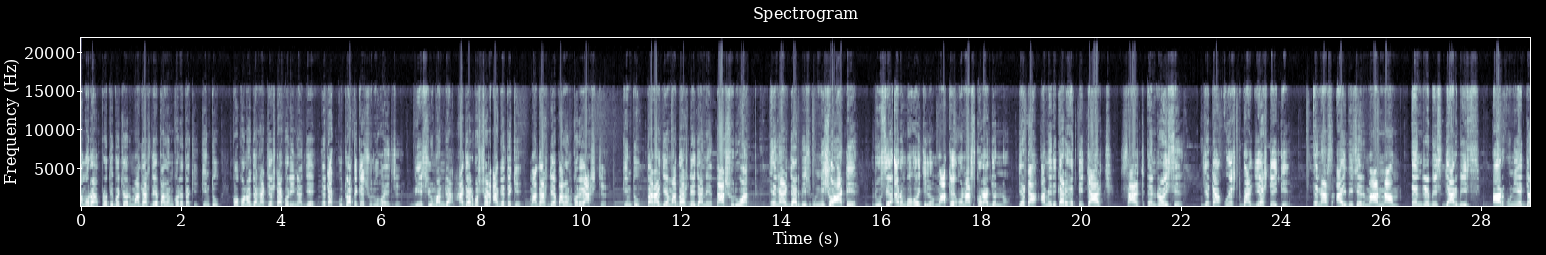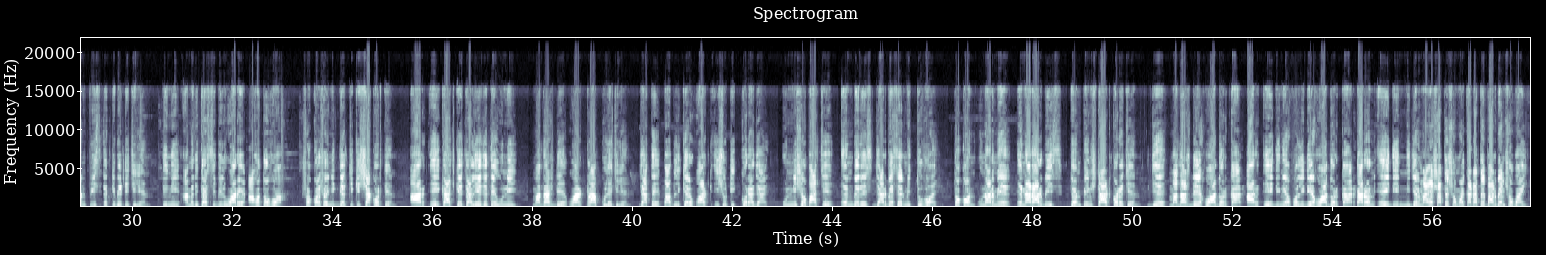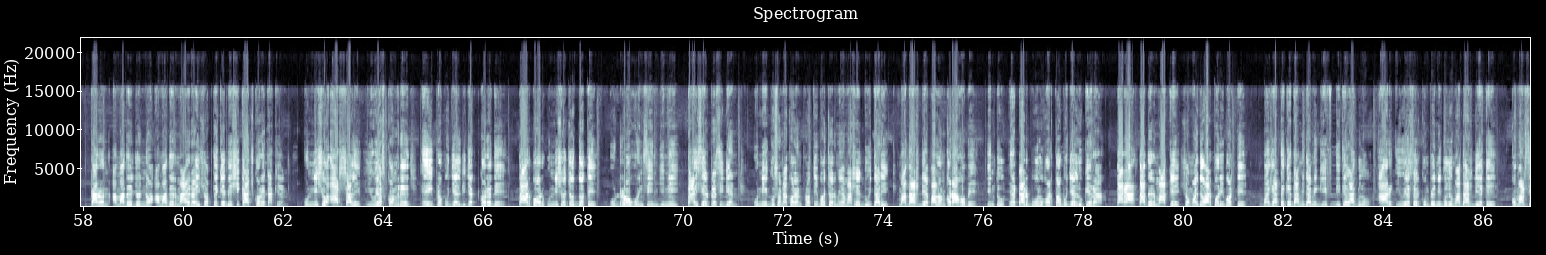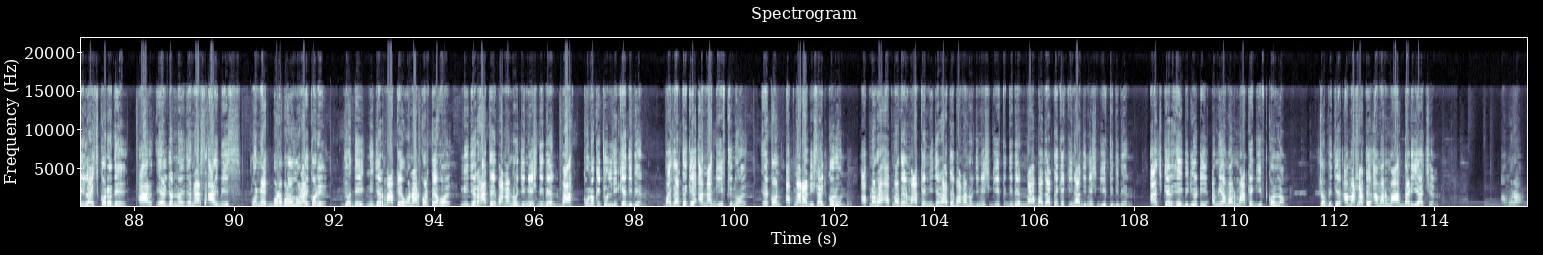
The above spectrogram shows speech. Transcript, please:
আমরা প্রতি বছর মাদার্স ডে পালন করে থাকি, কিন্তু কখনো জানার চেষ্টা করি না যে এটা কোথা থেকে শুরু হয়েছে। গ্রিস রোমানরা হাজার বছর আগে থেকে মাদার্স ডে পালন করে আসছে। কিন্তু তারা যে মাদার্স ডে জানে তার শুরুয়াত এনআর জার্ভিস উনিশশো আটে রুশে আরম্ভ হয়েছিল মাকে অনার্স করার জন্য, যেটা আমেরিকার একটি চার্চ, সার্চ অ্যান্ড্রয়েসে যেটা ওয়েস্ট ভার্জিয়া স্টেটে। এনার্স আইবিসের মার নাম অ্যান্ড্রেবিস জার্ভিস। আর উনি একজন পিস অ্যাক্টিভিটি ছিলেন। তিনি আমেরিকার সিভিল ওয়ারে আহত হওয়া, সকল সৈনিকদের চিকিৎসা করতেন। আর এই কাজকে চালিয়ে যেতে উনি মাদার্স ডে ওয়ার্ক ক্লাব খুলেছিলেন, যাতে পাবলিকের ওয়ার্ক ইস্যু ঠিক করা যায়। উনিশশো পাঁচে অ্যানবেরিস জার্ভেসের মৃত্যু হয়। তখন উনার মেয়ে এনআর আরবিস ক্যাম্পিং স্টার্ট করেছেন, যে মাদার্স ডে হওয়া দরকার। আর এই দিনে হলিডে হওয়া দরকার, কারণ এই দিন নিজের মায়ের সাথে সময় কাটাতে পারবেন সবাই। কারণ আমাদের জন্য আমাদের মায়েরাই সব থেকে বেশি কাজ করে থাকেন। উনিশশো আট সালে ইউএস কংগ্রেস এই প্রপোজাল রিজেক্ট করে দেয়। তারপর উনিশশো চোদ্দোতে উড্রো উইনসিন, যিনি টাইসের প্রেসিডেন্ট, উনি ঘোষণা করেন প্রতি বছর মে মাসের দুই তারিখ মাদার্স ডে পালন করা হবে। কিন্তু এটার ভুল অর্থ বুঝে লোকেরা, তারা তাদের মাকে সময় দেওয়ার পরিবর্তে বাজার থেকে দামি দামি গিফট দিতে লাগল। আর ইউএস এর কোম্পানিগুলো মাদার্স ডেকে কমার্শিয়ালাইজ করে দেয় আর এর জন্য এনআরস আইবিস অনেক বড় বড় লড়াই করে। যদি নিজের মাকে অনার করতে হয়, নিজের হাতে বানানো জিনিস দিবেন বা কোনো কিছু লিখে দিবেন। বাজার থেকে আনা গিফট নয়। এখন আপনারা ডিসাইড করুন, আপনারা আপনাদের মাকে নিজের হাতে বানানো জিনিস গিফট দিবেন না, বাজার থেকে কিনা জিনিস গিফট দিবেন। আজকের এই ভিডিওটি আমি আমার মাকে গিফট করলাম। ছবিতে আমার সাথে আমার মা দাঁড়িয়ে আছেন। আমরা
